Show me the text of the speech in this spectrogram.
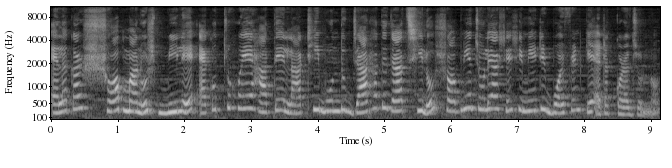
এলাকার সব মানুষ মিলে একত্র হয়ে হাতে লাঠি, বন্দুক, যার হাতে যা ছিল সব নিয়ে চলে আসে সে মেয়েটির বয়ফ্রেন্ডকে অ্যাটাক করার জন্য।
